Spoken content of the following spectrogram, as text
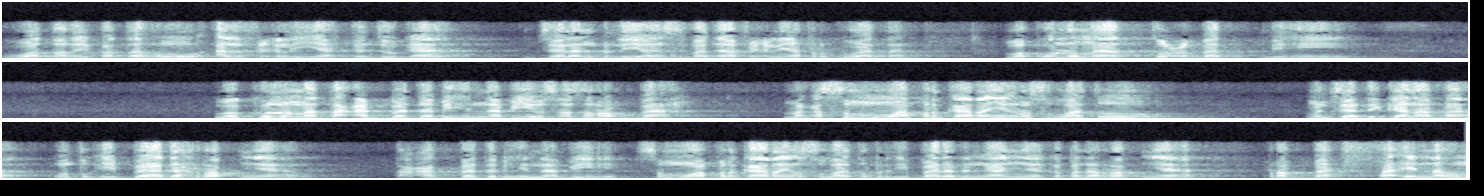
Wa tariqatahu al-fi'liyah dan juga jalan beliau yang sifatnya fi'liyah perbuatan. Wa kullu ma tu'bad bihi wa kullu ma ta'abbada bihi an-nabiy sallallahu alaihi maka semua perkara yang Rasulullah itu menjadikan apa? Untuk ibadah Rabbnya ta'abbada bihi nabi, semua perkara yang Rasulullah itu beribadah dengannya kepada Rabbnya, Rabbah, fa innahu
